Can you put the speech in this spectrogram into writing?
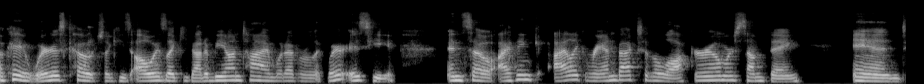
okay, where is coach? Like he's always like, you got to be on time, whatever. We're like, where is he? And so I think I like ran back to the locker room or something. And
